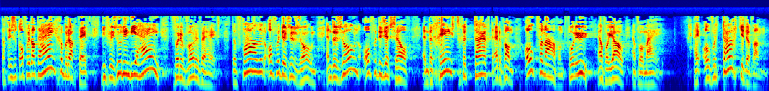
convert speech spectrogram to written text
Dat is het offer dat Hij gebracht heeft. Die verzoening die Hij verworven heeft. De Vader offerde zijn Zoon. En de Zoon offerde zichzelf. En de Geest getuigt ervan. Ook vanavond. Voor u en voor jou en voor mij. Hij overtuigt je ervan.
